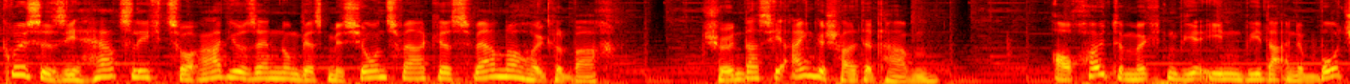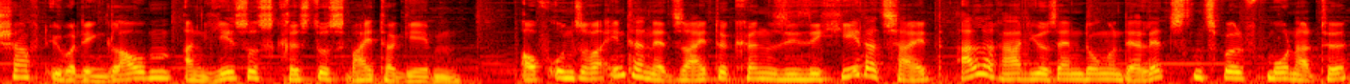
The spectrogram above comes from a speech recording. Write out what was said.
grüße Sie herzlich zur Radiosendung des Missionswerkes Werner Heukelbach. Schön, dass Sie eingeschaltet haben. Auch heute möchten wir Ihnen wieder eine Botschaft über den Glauben an Jesus Christus weitergeben. Auf unserer Internetseite können Sie sich jederzeit alle Radiosendungen der letzten zwölf Monate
